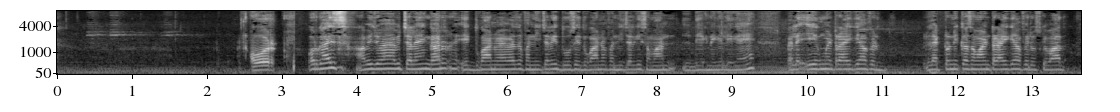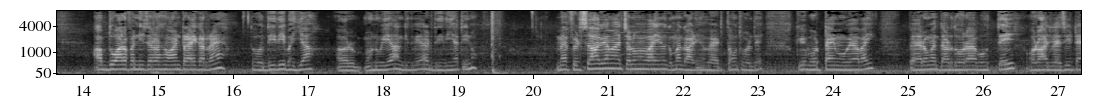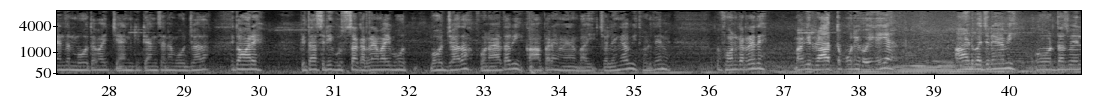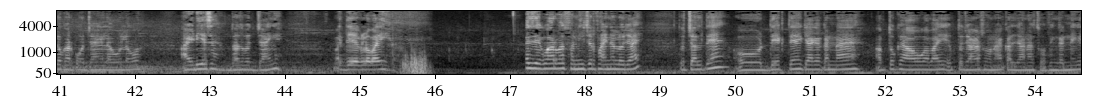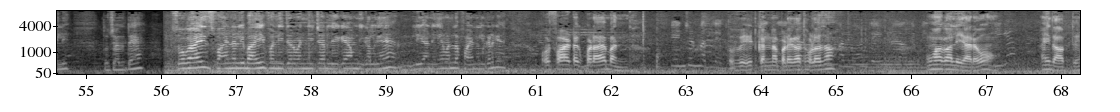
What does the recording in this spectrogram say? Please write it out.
और और गाइस अभी जो है, अभी चले हैं घर। एक दुकान में वैसे फर्नीचर की, दूसरी दुकान में फर्नीचर की सामान देखने के लिए गए हैं। पहले एक में ट्राई किया, फिर इलेक्ट्रॉनिक का सामान ट्राई किया, फिर उसके बाद अब दोबारा फर्नीचर का सामान ट्राई कर रहे हैं। तो दीदी भैया और मनु भैया, अंकित भैया और दीदी हैं तीनों। मैं फिर से आ गया, मैं चलो मैं भाई, मैं गाड़ी में बैठता हूँ थोड़ी देर, क्योंकि बहुत टाइम हो गया भाई। पैरों में दर्द हो रहा है बहुत तेज, और आज वैसे ही टेंशन बहुत है भाई, चैन की टेंशन है बहुत ज़्यादा। तो हमारे पिताश्री गुस्सा कर रहे हैं भाई बहुत बहुत ज़्यादा। फ़ोन आया था अभी, कहाँ पर है? मैं भाई चलेंगे अभी थोड़ी देर में। तो फ़ोन कर रहे थे, बाकी रात तो पूरी हो ही गई है। आठ बज रहे हैं अभी। और दस बजे लोग घर पहुँच जाएँगे लगभग लगभग। आई से दस बज जाएँगे। भाई देख लो भाई। एक बार बस फर्नीचर फाइनल हो जाए तो चलते हैं और देखते हैं क्या क्या करना है। अब तो क्या होगा भाई अब तो जाकर सोना है कल जाना है शॉपिंग करने के लिए। तो चलते हैं। सो गाइज़ फाइनली भाई फर्नीचर वर्नीचर लेके हम निकल गए हैं। लिया नहीं है मतलब फाइनल करके। और फाटक पड़ा है बंद। तो वेट करना पड़ेगा थोड़ा सा। वहाँ कहाँ ले जा रहे हो? वहीं दाबते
